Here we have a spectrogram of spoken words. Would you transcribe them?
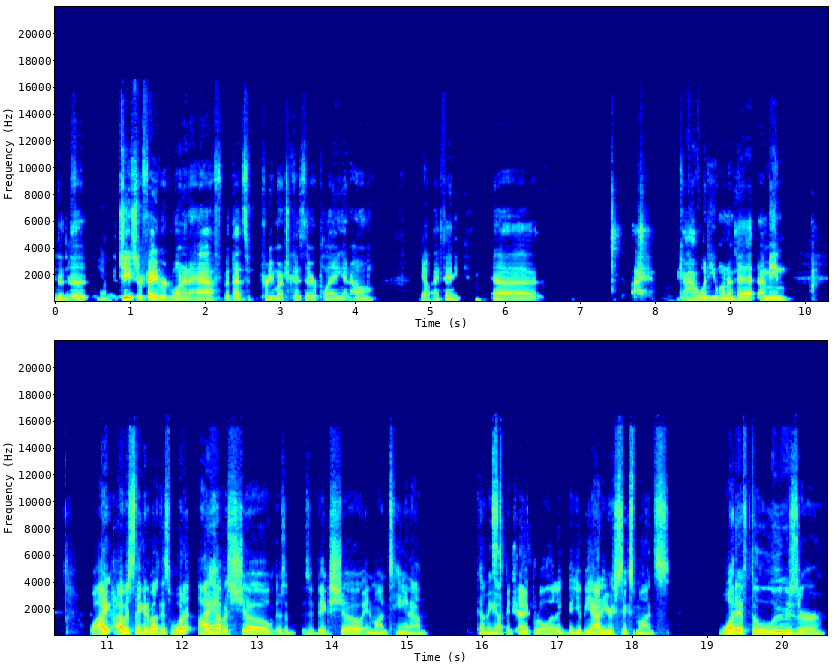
the, the, yeah. the, Chiefs are favored one and a half, but that's pretty much because they're playing at home. Yeah. I think. Uh, God, what do you want to bet? I mean, well, I, I was thinking about this. What I have a show. There's a there's a big show in Montana coming up in okay. April that you'll be out of your six months. What if the loser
